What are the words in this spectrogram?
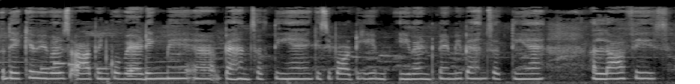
تو دیکھیں ویورز آپ ان کو ویڈنگ میں پہن سکتی ہیں، کسی پارٹی ایونٹ میں بھی پہن سکتی ہیں۔ اللہ حافظ۔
